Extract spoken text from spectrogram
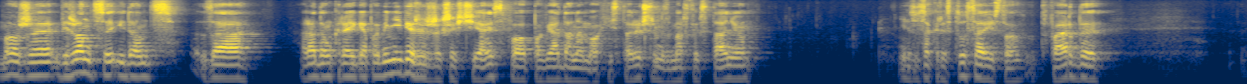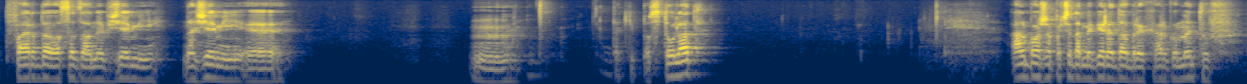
Może wierzący, idąc za radą Craiga, powinni wierzyć, że chrześcijaństwo opowiada nam o historycznym zmartwychwstaniu Jezusa Chrystusa. Jest to twardy, twardo osadzony w ziemi, na ziemi e, mm, taki postulat, albo że posiadamy wiele dobrych argumentów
